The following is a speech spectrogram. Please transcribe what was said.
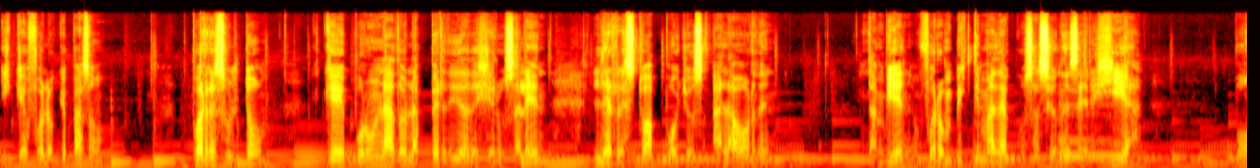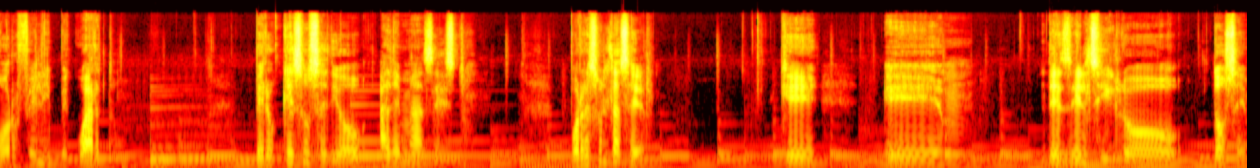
¿Y qué fue lo que pasó? Pues resultó que por un lado la pérdida de Jerusalén le restó apoyos a la orden. También fueron víctimas de acusaciones de herejía por Felipe IV. Pero ¿qué sucedió además de esto? Pues resulta ser que em, desde el siglo XII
